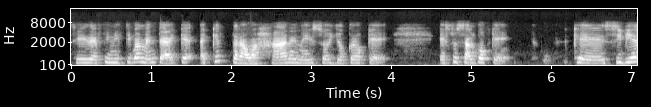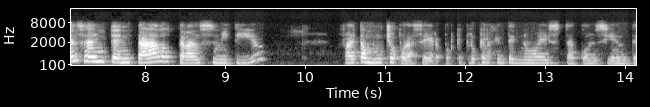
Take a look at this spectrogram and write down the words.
Sí, definitivamente hay que, hay que trabajar en eso. Yo creo que esto es algo que, que si bien se ha intentado transmitir, falta mucho por hacer, porque creo que la gente no está consciente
